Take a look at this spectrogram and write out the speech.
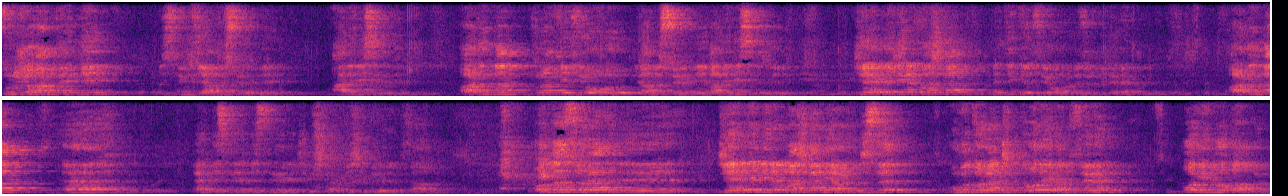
sunucu hanımefendi ismimizi yanlış söyledi. Hadi neyse dedi. Ardından Turan Tezioğlu yanlış söyledi. Hadi neyse. CHP Genel Başkan Metin Tezioğlu özür dilerim. Ardından eee herkesin herkesin öğrenciymiş kardeşim ederim. Sağ olun. Ondan sonra eee CHP Genel Başkan Yardımcısı Umut Orhan çıktı. O da yanlış. Evet. O gün not aldım.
